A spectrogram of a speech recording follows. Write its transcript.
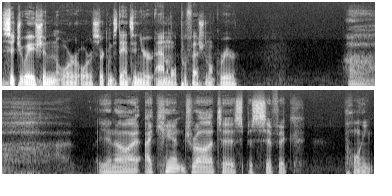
situation or, or circumstance in your animal professional career? You know, I, I can't draw to a specific point.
